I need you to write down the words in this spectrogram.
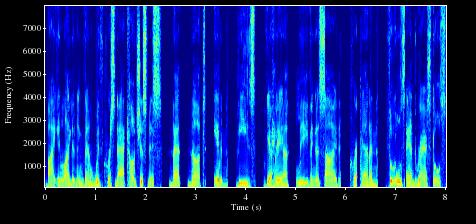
by enlightening them with Krishna consciousness, not, not, in, these, Vyahaya, leaving aside, Kripanan, fools and rascals,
